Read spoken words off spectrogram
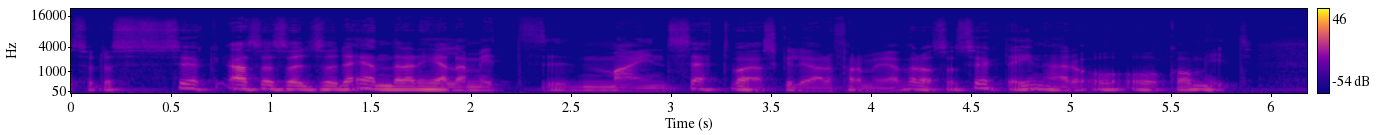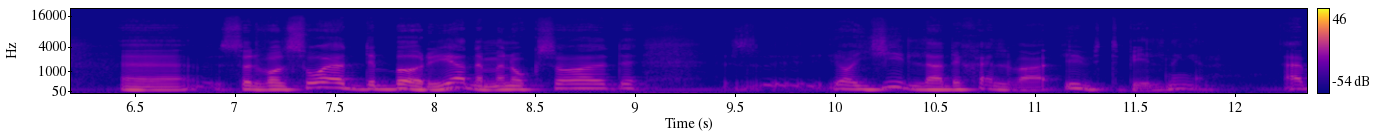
Så, då sök, alltså, så, så det ändrade hela mitt mindset vad jag skulle göra framöver. Och så sökte jag in här och, och kom hit. Eh, så det var så det började. Men också det, jag gillade själva utbildningen. Eh,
